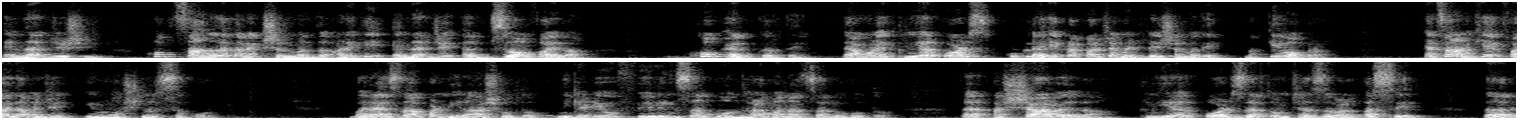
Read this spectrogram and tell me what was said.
एनर्जीशी खूप चांगलं कनेक्शन बनतं आणि ती एनर्जी ॲब्झॉर्ब व्हायला खूप हेल्प करते. त्यामुळे क्लिअर पॉड्स कुठल्याही प्रकारच्या मेडिटेशनमध्ये नक्की वापरा. ह्याचा आणखी एक फायदा म्हणजे इमोशनल सपोर्ट बऱ्याचदा आपण निराश होतो. निगेटिव्ह फिलिंगचा गोंधळ मनात चालू होतं. तर अशा वेळेला क्लिअर कॉट जर तुमच्याजवळ असेल तर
